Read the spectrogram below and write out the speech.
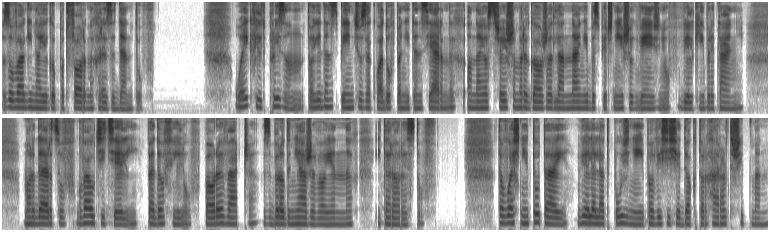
z uwagi na jego potwornych rezydentów. Wakefield Prison to jeden z pięciu zakładów penitencjarnych o najostrzejszym rygorze dla najniebezpieczniejszych więźniów w Wielkiej Brytanii. Morderców, gwałcicieli, pedofilów, porywaczy, zbrodniarzy wojennych i terrorystów. To właśnie tutaj, wiele lat później, powiesi się dr Harold Shipman,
